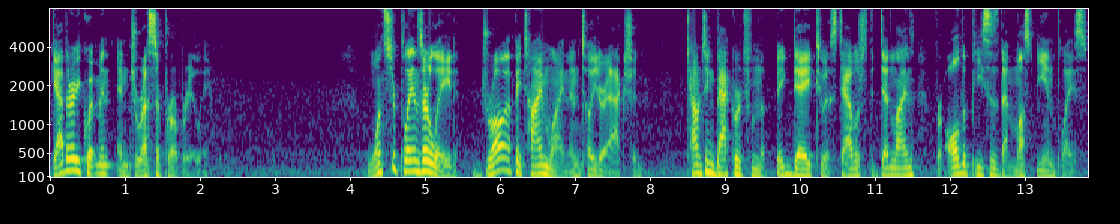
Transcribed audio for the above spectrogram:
Gather equipment and dress appropriately. Once your plans are laid, draw up a timeline until your action, counting backwards from the big day to establish the deadlines for all the pieces that must be in place.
